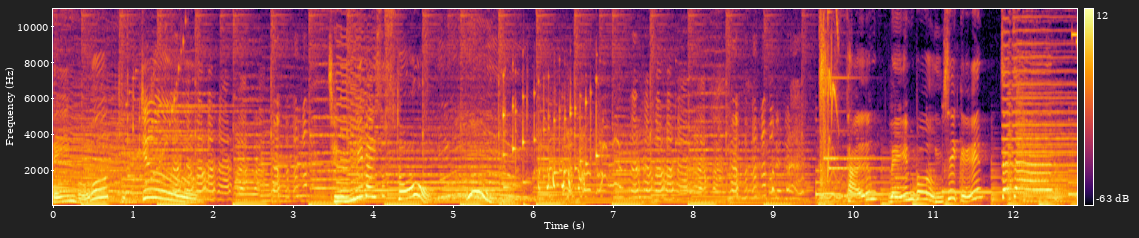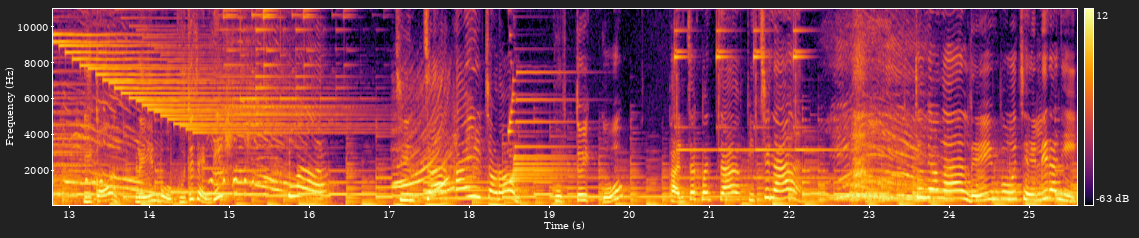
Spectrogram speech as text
레인보우 쭈쭈. 젤리가 있었어. 음. 다음 레인보우 음식은 짜잔. 이건 레인보우 구두 젤리? 우와. 진짜 하일처럼 곱도 있고 반짝반짝 빛이 나. 투명한 레인보우 젤리라니.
